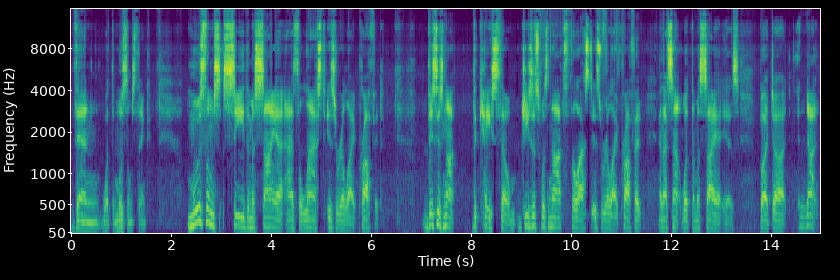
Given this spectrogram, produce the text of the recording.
than what the Muslims think. Muslims see the Messiah as the last Israelite prophet. This is not the case, though. Jesus was not the last Israelite prophet, and that's not what the Messiah is. But uh, not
